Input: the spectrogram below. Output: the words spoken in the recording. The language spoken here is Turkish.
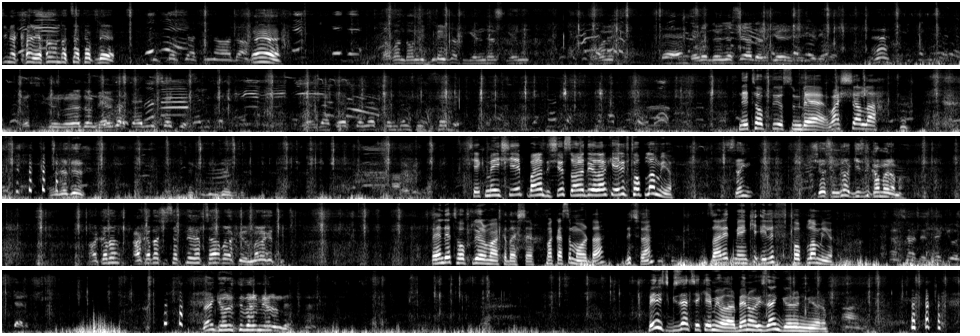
Yine kar ya onu da sen topla. 45 yaşında adam. He. Baban da onun içmeyi zaten yerinden yerini babanı oradan döneceğiz ya da gel gel gel. He? Ya sizin oraya döndü. Nevzat 58. Nevzat hepten hepten hissedi. Ne topluyorsun be maşallah. Öyledir. Çekici güzel güzel. Çekme işi hep bana düşüyor. Sonra diyorlar ki Elif toplamıyor. Sen şeysin da gizli kamerama. Arkadan arkadaş setleri hep sana bırakıyorum merak etme. Ben de topluyorum arkadaşlar. Makasım orada. Lütfen. Zannetmeyin ki Elif toplamıyor. Ben sadece gösteriş. Ben görüntü vermiyorum de. Beni hiç güzel çekemiyorlar. Ben o yüzden görünmüyorum. Aynen.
